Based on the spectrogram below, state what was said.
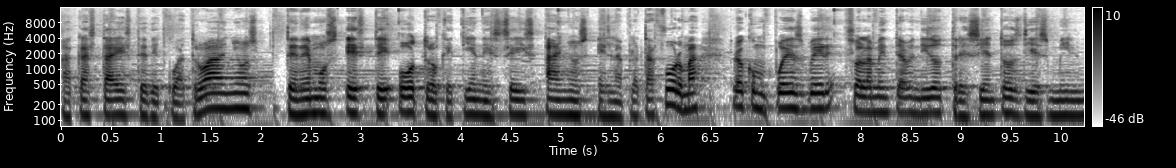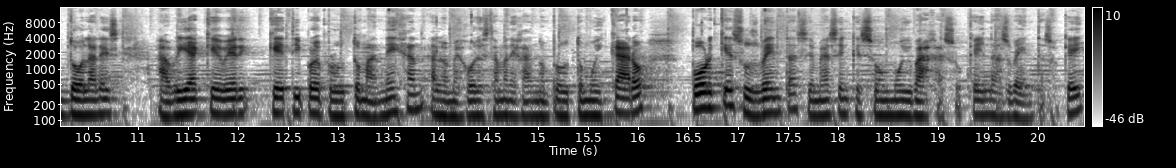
acá está este de 4 años. Tenemos este otro que tiene 6 años en la plataforma pero como puedes ver solamente ha vendido 310 mil dólares. Habría que ver qué tipo de producto manejan. A lo mejor está manejando un producto muy caro porque sus ventas se me hacen que son muy bajas ok las ventas ok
